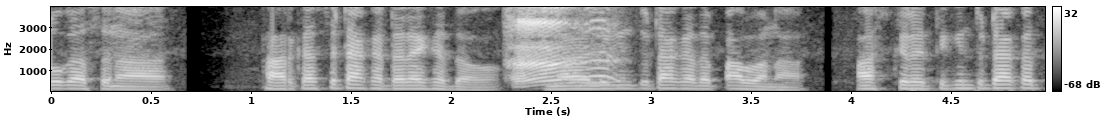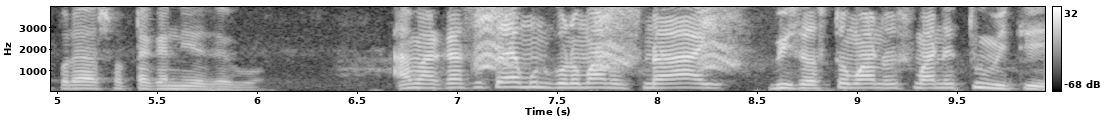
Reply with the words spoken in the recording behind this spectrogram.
লোক আছে না তার কাছে টাকাটা রেখে দাও। নাহলে কিন্তু টাকাটা পাবা না। আজকে রাতে কিন্তু ডাকাত পরে সব টাকা নিয়ে যাব। আমার কাছে তো এমন কোনো মানুষ নাই বিশ্বস্ত মানুষ মানে তুমি তি।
